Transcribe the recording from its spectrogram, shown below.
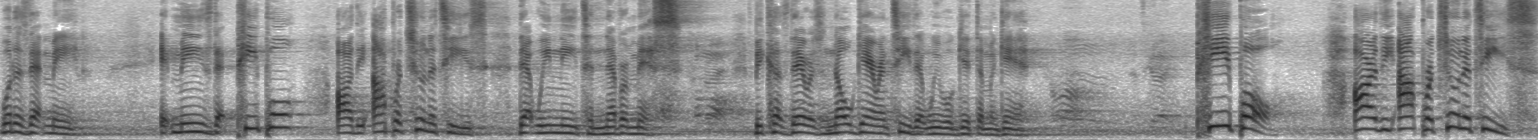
What does that mean? It means that people are the opportunities that we need to never miss because there is no guarantee that we will get them again. People are the opportunities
